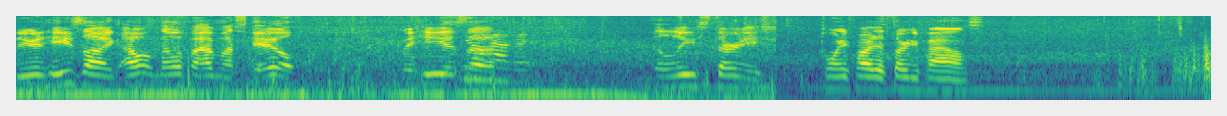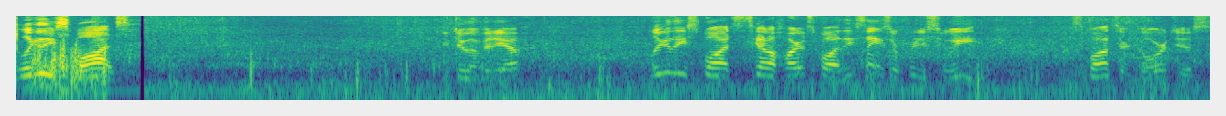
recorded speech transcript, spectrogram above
Dude, he's like, I don't know if I have my scale, but he is uh, have it. at least 30, 25 to 30 pounds. Look at these spots. You doing video? Look at these spots. It's got a heart spot. These things are pretty sweet. The spots are gorgeous.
